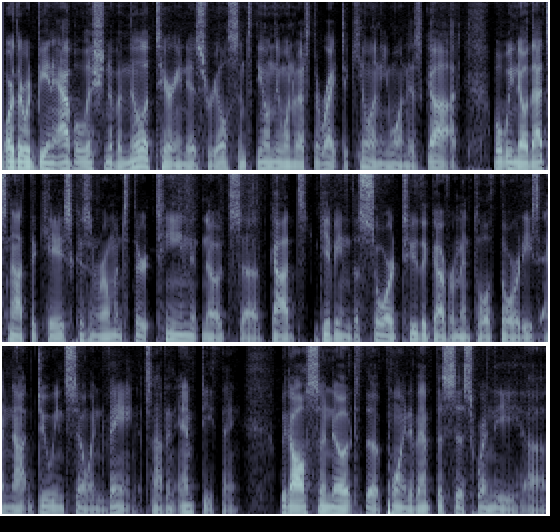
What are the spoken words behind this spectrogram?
or there would be an abolition of a military in Israel, since the only one who has the right to kill anyone is God. Well, we know that's not the case because in Romans 13 it notes uh, God's giving the sword to the governmental authorities and not doing so in vain. It's not an empty thing. We'd also note the point of emphasis when the uh,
